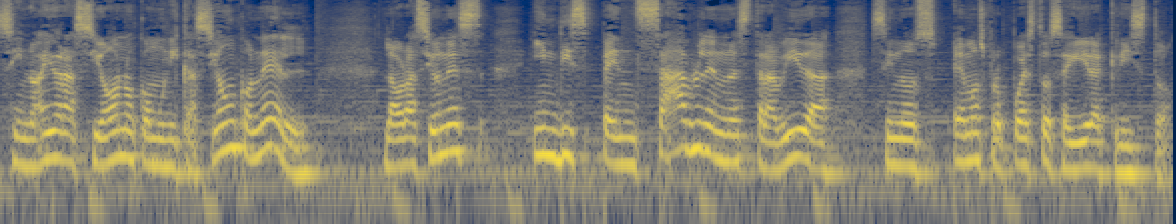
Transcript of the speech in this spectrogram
si no hay oración o comunicación con Él. La oración es indispensable en nuestra vida si nos hemos propuesto seguir a Cristo.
